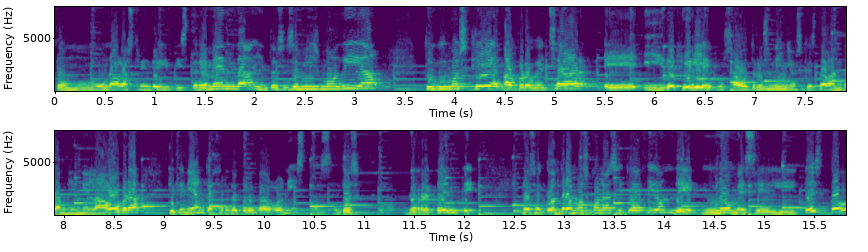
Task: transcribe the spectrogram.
con una gastroenteritis tremenda y entonces ese mismo día tuvimos que aprovechar eh, y decirle pues, a otros niños que estaban también en la obra que tenían que hacer de protagonistas. Entonces, de repente nos encontramos con la situación de no me sé el texto,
